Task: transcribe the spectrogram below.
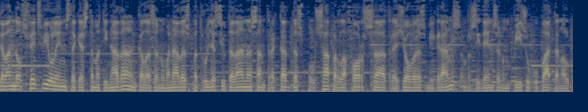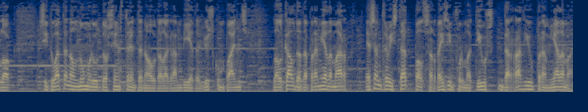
Davant dels fets violents d'aquesta matinada, en què les anomenades patrulles ciutadanes han tractat d'expulsar per la força a tres joves migrants residents en un pis ocupat en el bloc situat en el número 239 de la Gran Via de Lluís Companys, l'alcalde de Premià de Mar és entrevistat pels serveis informatius de Ràdio Premià de Mar.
